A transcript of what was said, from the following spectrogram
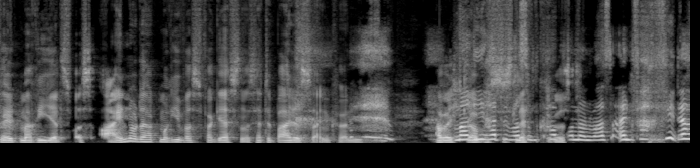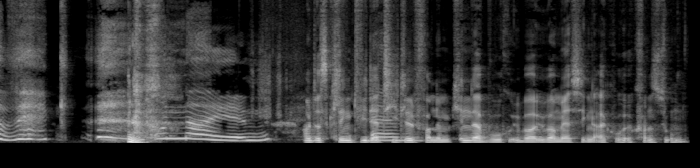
fällt Marie jetzt was ein oder hat Marie was vergessen? Das hätte beides sein können. Aber ich Marie glaube, es hatte ist was im Kopf Letzteres. und dann war es einfach wieder weg. Oh nein. Und das klingt wie der Titel Ähm, von einem Kinderbuch über übermäßigen Alkoholkonsum.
